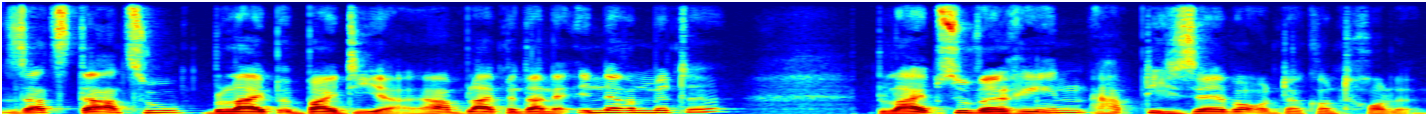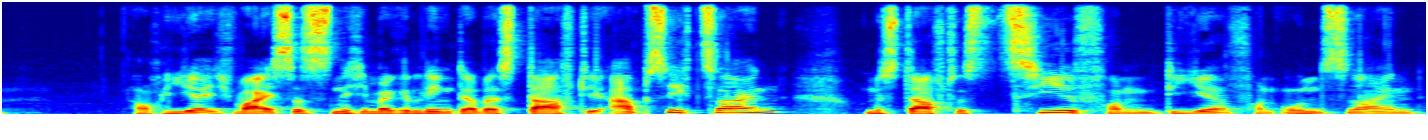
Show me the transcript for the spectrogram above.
Satz dazu, bleib bei dir. Ja? Bleib in deiner inneren Mitte, bleib souverän, hab dich selber unter Kontrolle. Auch hier, ich weiß, dass es nicht immer gelingt, aber es darf die Absicht sein und es darf das Ziel von dir, von uns sein,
